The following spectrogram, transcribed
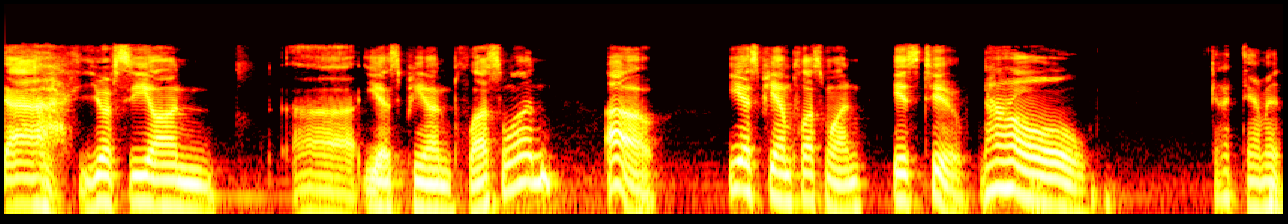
Ah, UFC on uh, ESPN plus one? Oh, ESPN plus one is two. No, god damn it,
